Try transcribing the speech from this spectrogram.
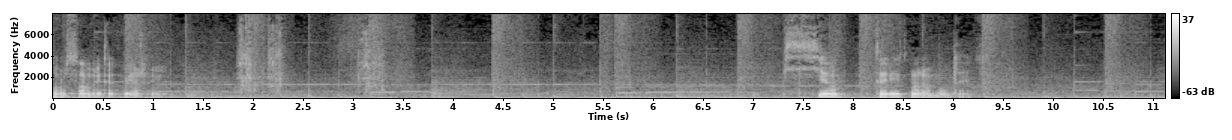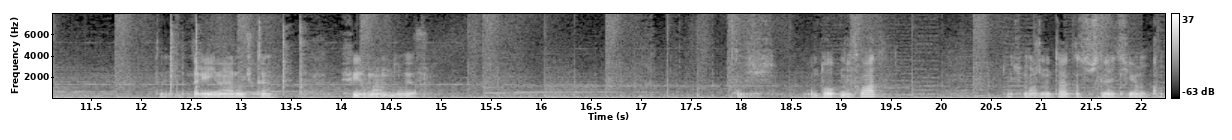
То же самое, как верхний. Все корректно работает. То есть батарейная ручка фирмы Anduer. То есть удобный хват. То есть можно так осуществлять съемку.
